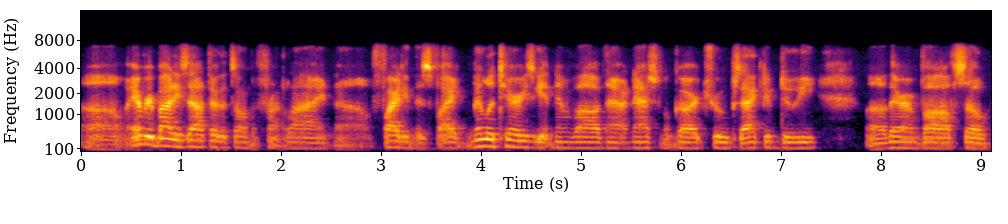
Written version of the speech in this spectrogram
Um, everybody's out there that's on the front line uh, fighting this fight. Military's getting involved now. National Guard troops, active duty, uh, they're involved. So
